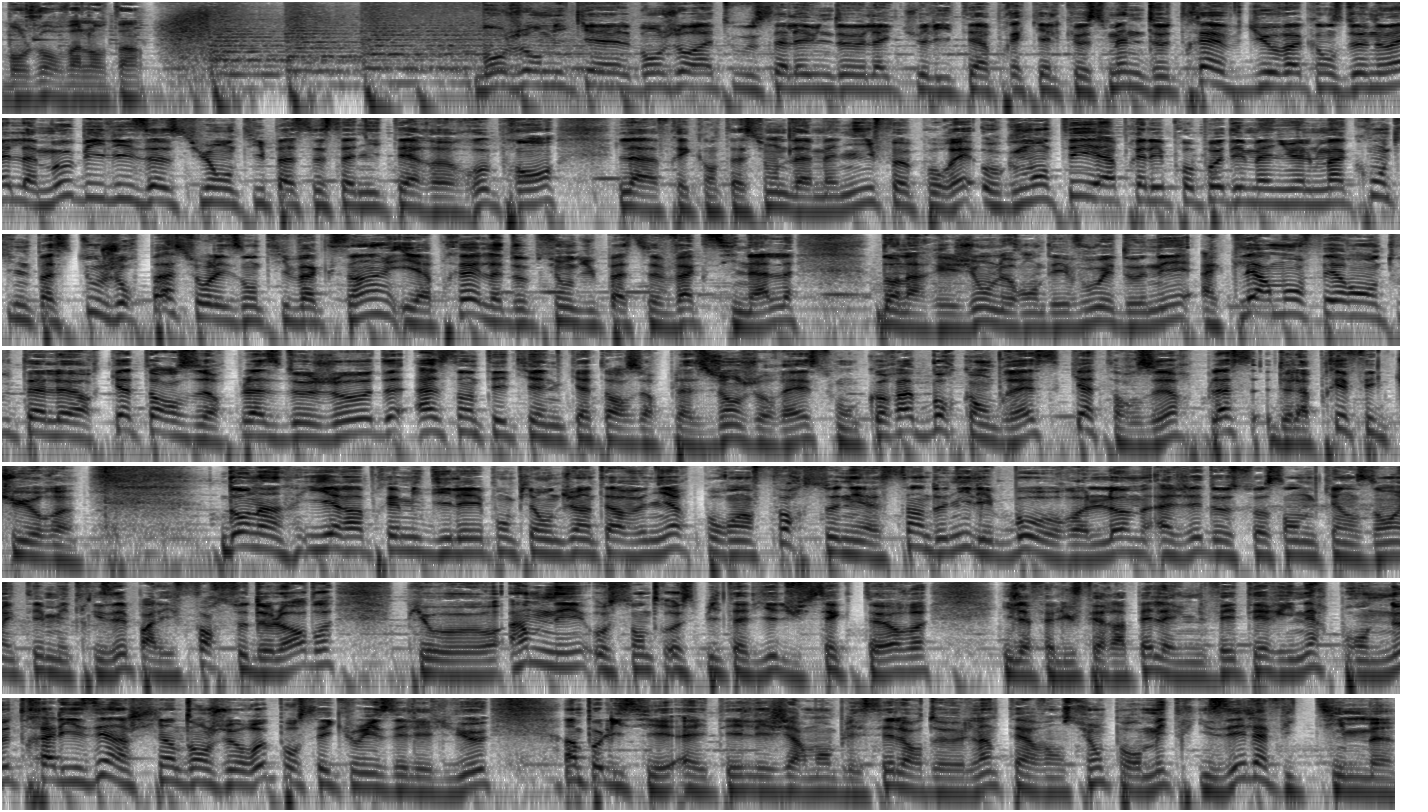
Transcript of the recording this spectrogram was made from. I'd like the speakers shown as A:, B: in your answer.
A: Bonjour Valentin.
B: Bonjour Mickaël, bonjour à tous. À la une de l'actualité, après quelques semaines de trêve due aux vacances de Noël, la mobilisation anti-passe sanitaire reprend. La fréquentation de la manif pourrait augmenter après les propos d'Emmanuel Macron qui ne passe toujours pas sur les anti-vaccins et après l'adoption du passe vaccinal. Dans la région, le rendez-vous est donné à Clermont-Ferrand tout à l'heure, 14h place de Jaude, à Saint-Etienne, 14h place Jean Jaurès ou encore à Bourg-en-Bresse, 14h place de la préfecture. Dans l'un, hier après-midi, les pompiers ont dû intervenir pour un forcené à Saint-Denis-les-Bourgs. L'homme âgé de 75 ans était maîtrisé par les forces de l'ordre, puis amené au centre hospitalier du secteur. Il a fallu faire appel à une vétérinaire pour neutraliser un chien dangereux pour sécuriser les lieux. Un policier a été légèrement blessé lors de l'intervention pour maîtriser la victime.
